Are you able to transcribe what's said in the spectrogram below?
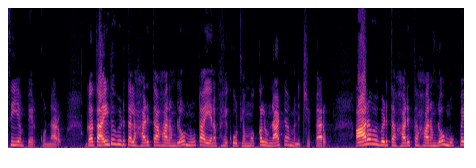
సీఎం పేర్కొన్నారు. గత ఐదు విడతల హరితహారంలో నూట ఎనభై కోట్ల మొక్కలు నాటామని చెప్పారు. ఆరవ విడత హరితహారంలో ముప్పై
